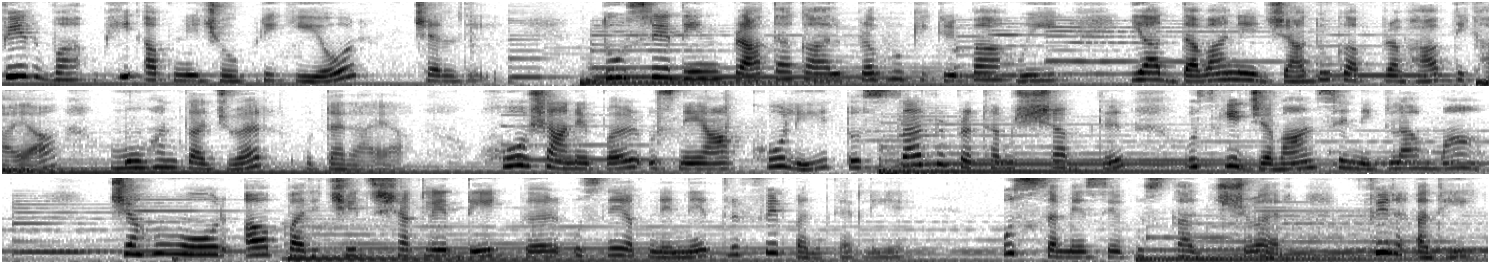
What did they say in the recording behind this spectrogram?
फिर वह भी अपनी झोपड़ी की ओर चल दी। दूसरे दिन प्रातःकाल प्रभु की कृपा हुई, या दवा ने जादू का प्रभाव दिखाया, मोहन का ज्वर उतर आया। होश आने पर उसने आँख खोली तो सर्वप्रथम शब्द उसकी जबान से निकला, माँ। चहु और अपरिचित शक्लें देखकर उसने अपने नेत्र फिर बंद कर लिए। उस समय से उसका ज्वर फिर अधिक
